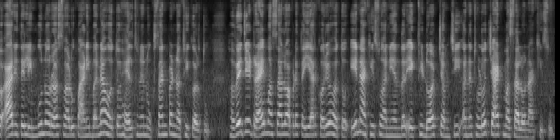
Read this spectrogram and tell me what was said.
તો આ રીતે લીંબુનો રસવાળું પાણી બનાવો તો હેલ્થને નુકસાન પણ નથી કરતું. હવે જે ડ્રાય મસાલો આપણે તૈયાર કર્યો હતો એ નાખીશું આની અંદર એકથી દોઢ ચમચી અને થોડો ચાટ મસાલો નાખીશું.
